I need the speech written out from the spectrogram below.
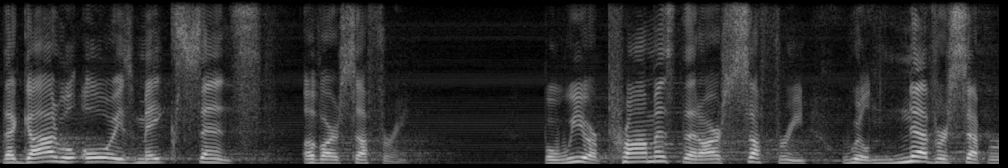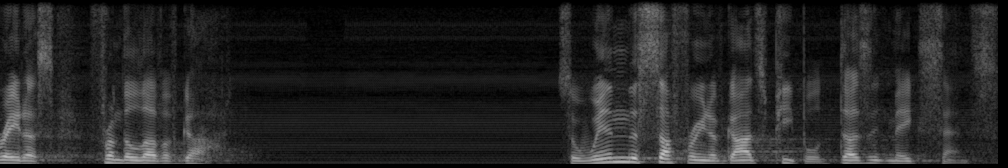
that God will always make sense of our suffering, but we are promised that our suffering will never separate us from the love of God. So when the suffering of God's people doesn't make sense,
